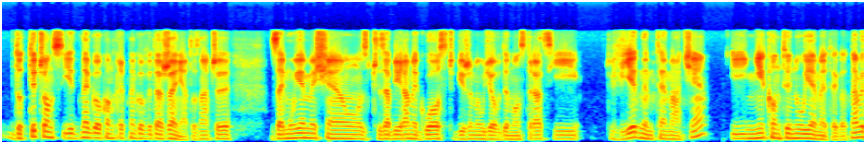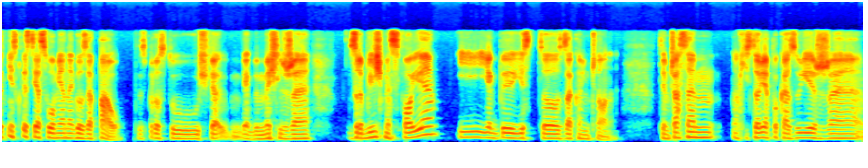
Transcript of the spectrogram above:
dotycząc jednego konkretnego wydarzenia. To znaczy, zajmujemy się, czy zabieramy głos, czy bierzemy udział w demonstracji w jednym temacie i nie kontynuujemy tego. Nawet nie jest kwestia słomianego zapału. To jest po prostu jakby myśl, że zrobiliśmy swoje, i jakby jest to zakończone. Tymczasem no, historia pokazuje, że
